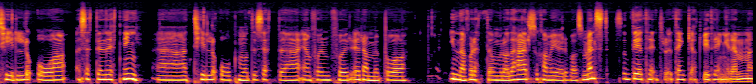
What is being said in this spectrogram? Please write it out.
til å sette en retning. Eh, til å på en måte sette en form for ramme på Innafor dette området her så kan vi gjøre hva som helst. Så det tenker jeg at vi trenger en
